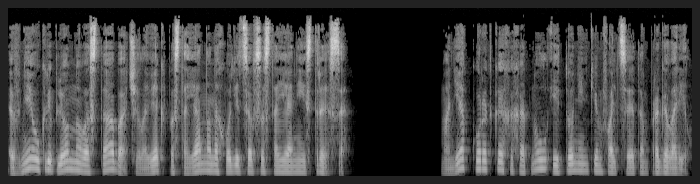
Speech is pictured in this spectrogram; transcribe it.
вне укрепленного стаба человек постоянно находится в состоянии стресса». Маньяк коротко хохотнул и тоненьким фальцетом проговорил.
